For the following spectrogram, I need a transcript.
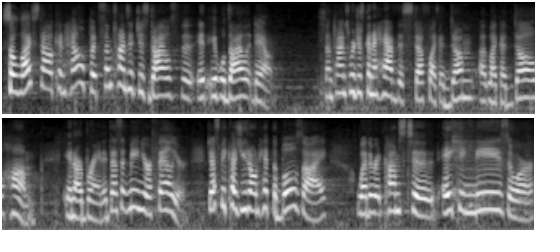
So lifestyle can help, but sometimes it just dials the it, it will dial it down. Sometimes we're just going to have this stuff like a dumb uh, like a dull hum in our brain. It doesn't mean you're a failure. Just because you don't hit the bullseye, whether it comes to aching knees or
